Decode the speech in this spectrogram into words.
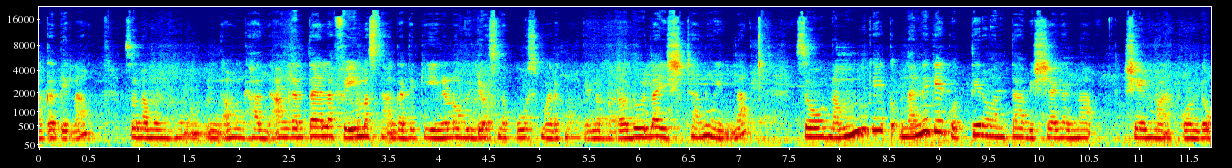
ಆಗೋದಿಲ್ಲ. ಸೊ ನಮಗೆ ನಮ್ಗೆ ಅದು ಹಂಗಂತ ಎಲ್ಲ ಫೇಮಸ್ ಆಗೋದಕ್ಕೆ ಏನೇನೋ ವಿಡಿಯೋಸ್ನ ಪೋಸ್ಟ್ ಮಾಡೋಕ್ಕೆ ನಮಗೆಲ್ಲ ಬರೋದು ಇಲ್ಲ, ಇಷ್ಟನೂ ಇಲ್ಲ. ಸೊ ನಮಗೆ ನನಗೆ ಗೊತ್ತಿರೋವಂಥ ವಿಷಯಗಳನ್ನ ಶೇರ್ ಮಾಡಿಕೊಂಡು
